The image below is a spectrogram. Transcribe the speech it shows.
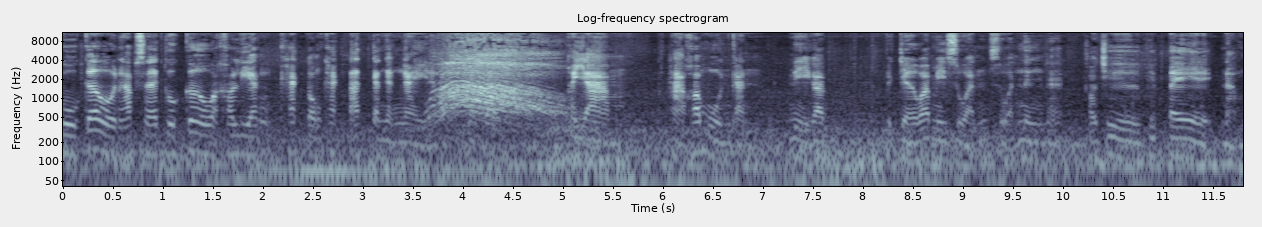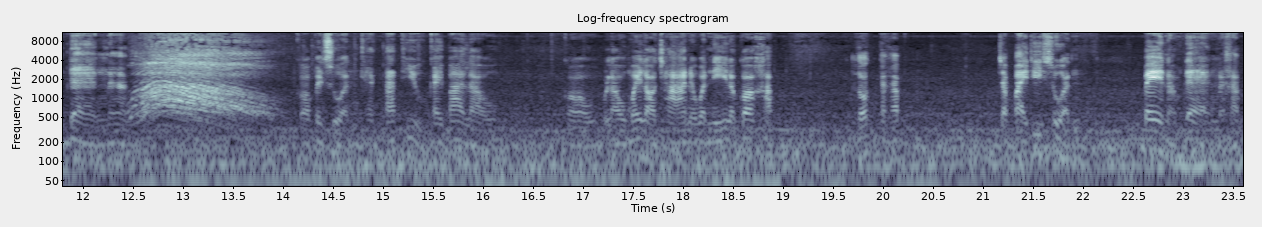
Google นะครับเซิร์ช Google ว่าเขาเลี้ยงแคคตรงแคคตัสกันยังไงนะครับแล้วก็พยายามหาข้อมูลกัน นี่ก็ไปเจอว่ามีสวนสวนหนึ่งนะเขาชื่อพี่เป้หนามแดงนะครับ ก็เป็นสวนแคคตัสที่อยู่ใกล้บ้านเรา ก็เราไม่รอช้าในวันนี้เราก็ขับรถนะครับ จะไปที่สวนเป้หนามแดงนะครับ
